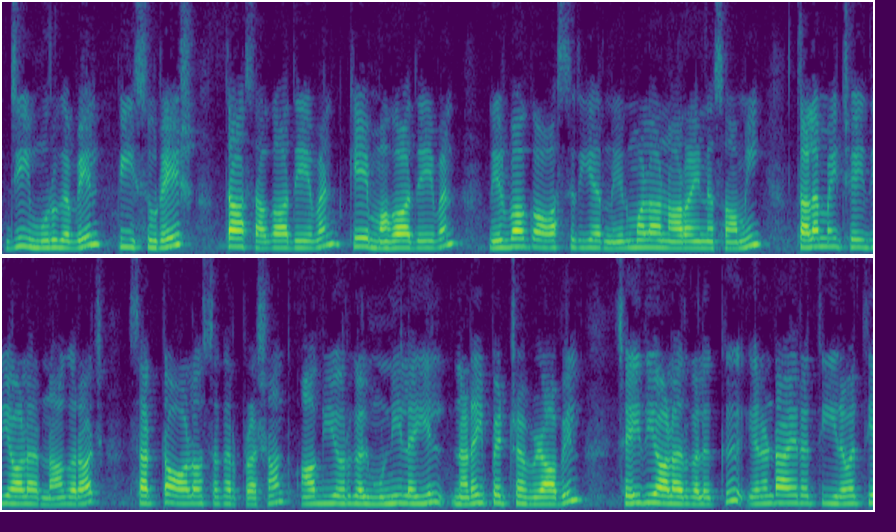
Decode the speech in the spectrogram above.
ஜி. முருகவேல் பி. சுரேஷ் தா. சகாதேவன் கே. மகாதேவன் நிர்வாக ஆசிரியர் நிர்மலா நாராயணசாமி தலைமைச் செய்தியாளர் நாகராஜ் சட்ட ஆலோசகர் பிரசாந்த் ஆகியோர்கள் முன்னிலையில் நடைபெற்ற விழாவில் செய்தியாளர்களுக்கு இரண்டாயிரத்தி இருபத்தி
